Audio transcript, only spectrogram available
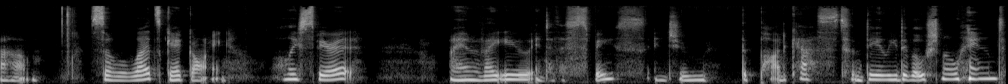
Um, so let's get going. Holy Spirit, I invite you into the space, into the podcast, daily devotional land.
